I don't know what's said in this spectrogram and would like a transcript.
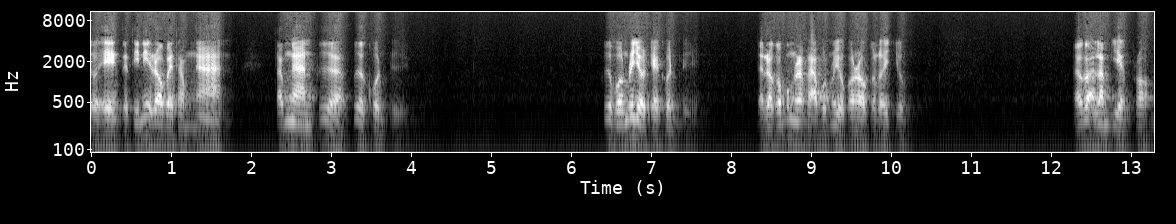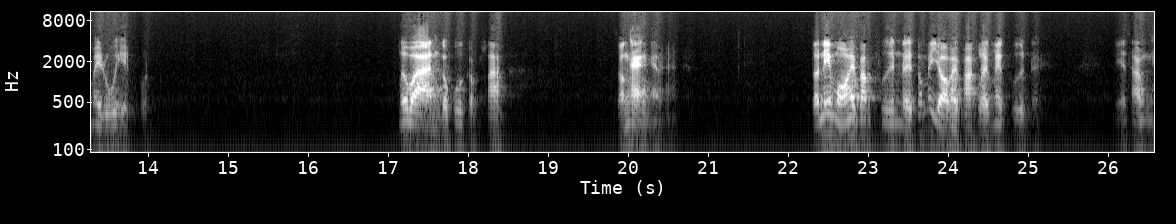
ตัวเอง แต่ทีนี้เราไปทำงานทำงานเพื่อเพื่อคนอื่น เพื่อผลประโยชน์แก่คนอื่น แต่เราก็มุ่งรักษาผลประโยชน์ของเราก็เลยยุ่ง แล้วก็ลำเอียงเพราะไม่รู้เหตุผล เมื่อวานก็พูดกับพระสองแห่งนะฮะตอนนี้หมอให้พักฟื้นเลย ก็ไม่ยอมให้พักเลย ไม่ฟื้นเลยจะทำไง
